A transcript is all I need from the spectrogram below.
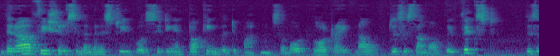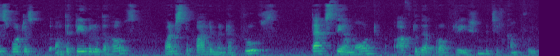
there are officials in the ministry who are sitting and talking with departments about, Mm. all right, now this is the amount we fixed, this is what is on the table of the House. Once the Parliament approves, that's the amount after the appropriation which will come for you.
